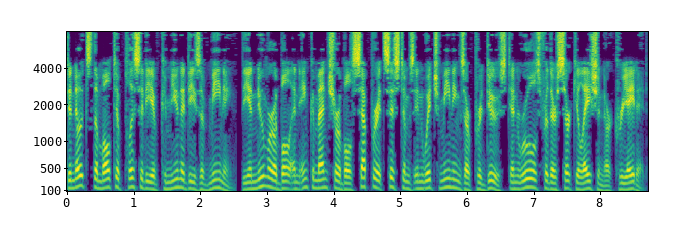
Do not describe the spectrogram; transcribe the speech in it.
denotes the multiplicity of communities of meaning, the innumerable and incommensurable separate systems in which meanings are produced and rules for their circulation are created.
